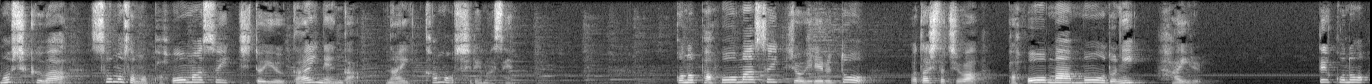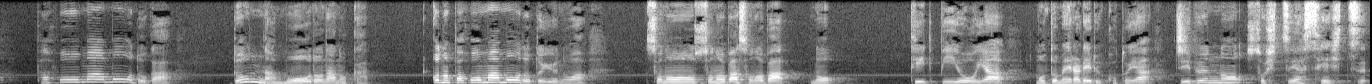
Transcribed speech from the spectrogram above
もしくはそもそもパフォーマースイッチという概念がないかもしれません。このパフォーマースイッチを入れると私たちはパフォーマーモードに入る。でこのパフォーマーモードがどんなモードなのか。このパフォーマーモードというのはそのその場その場の TPO や求められることや自分の素質や性質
